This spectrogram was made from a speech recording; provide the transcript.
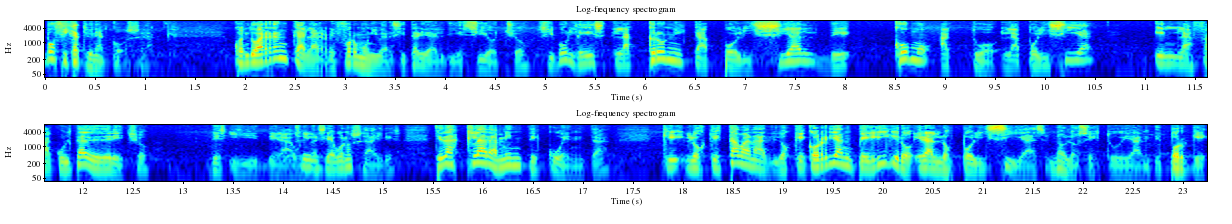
vos fíjate una cosa. Cuando arranca la reforma universitaria del 18, si vos lees la crónica policial de cómo actuó la policía en la Facultad de Derecho de, y de la Sí. Universidad de Buenos Aires, te das claramente cuenta que los que estaban a- los que corrían peligro eran los policías, no los estudiantes. ¿Por qué?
